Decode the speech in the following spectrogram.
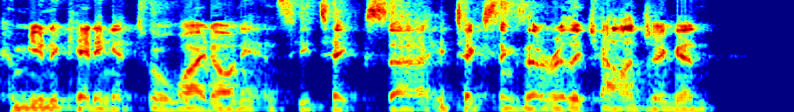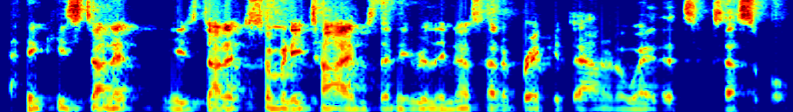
communicating it to a wide audience. He takes uh, he takes things that are really challenging, and I think he's done it. He's done it so many times that he really knows how to break it down in a way that's accessible.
